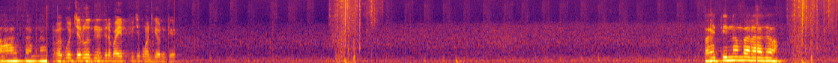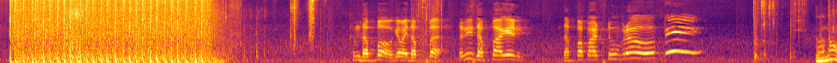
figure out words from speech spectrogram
बाहर करना अबे कुछ ज़रूरत नहीं तेरे भाई पीछे पहुँच गए उनके। भाई तीन नंबर आ जाओ। तुम धप्पा हो गया भाई धप्पा। अरे धप्पा अगेन धप्पा पार्ट टू ब्रो ओपी दोनों?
